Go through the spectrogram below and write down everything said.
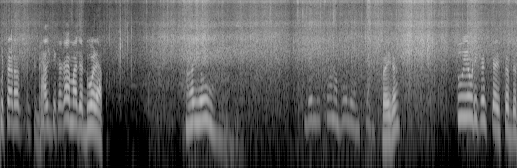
खुटाड घालती का काय माझ्या डोळ्यात? हा येऊ बोलू कोण बोलेन? कोण होय का? तू एवढी कशी काय तब्येत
